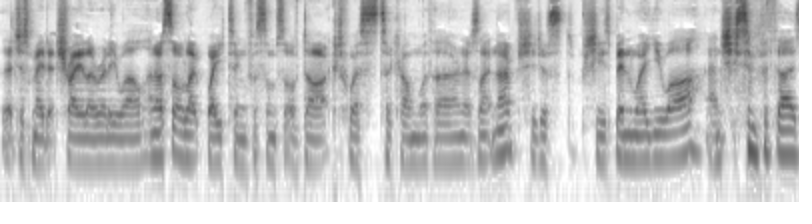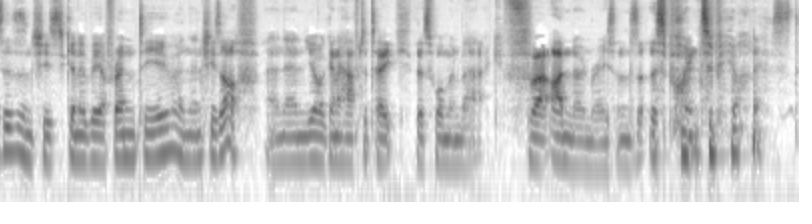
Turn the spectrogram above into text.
That just made it trailer really well. And I was sort of like waiting for some sort of dark twist to come with her, and it's like, nope, she just she's been where you are and she sympathizes and she's gonna be a friend to you and then she's off. And then you're gonna have to take this woman back for unknown reasons at this point, to be honest.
